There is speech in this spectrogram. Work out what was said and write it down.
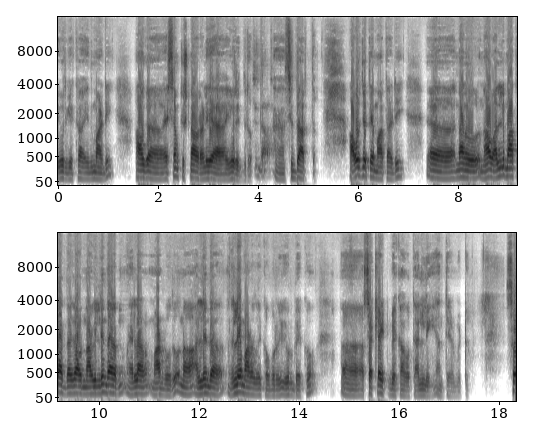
ಇವ್ರಿಗೆ ಕ ಇದು ಮಾಡಿ ಆಗ ಎಸ್ ಎಂ ಕೃಷ್ಣ ಅವ್ರ ಅಳಿಯ ಇವರಿದ್ದರು ಸಿದ್ಧಾರ್ಥ. ಅವ್ರ ಜೊತೆ ಮಾತಾಡಿ ನಾನು ನಾವು ಅಲ್ಲಿ ಮಾತಾಡಿದಾಗ ಅವ್ರು ನಾವು ಇಲ್ಲಿಂದ ಎಲ್ಲ ಮಾಡ್ಬೋದು ನಾವು ಅಲ್ಲಿಂದ ರಿಲೇ ಮಾಡೋದಕ್ಕೆ ಒಬ್ಬರು ಇವ್ರು ಬೇಕು ಸೆಟ್ಲೈಟ್ ಬೇಕಾಗುತ್ತೆ ಅಲ್ಲಿ ಅಂತ ಹೇಳ್ಬಿಟ್ಟು. ಸೊ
